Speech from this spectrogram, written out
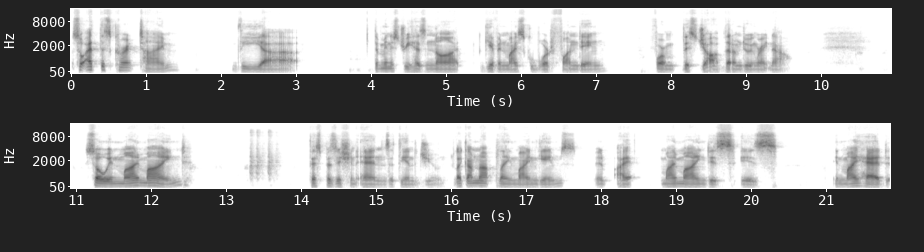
so at this current time the uh the ministry has not given my school board funding for this job that i'm doing right now so in my mind this position ends at the end of june like i'm not playing mind games i my mind is is in my head,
